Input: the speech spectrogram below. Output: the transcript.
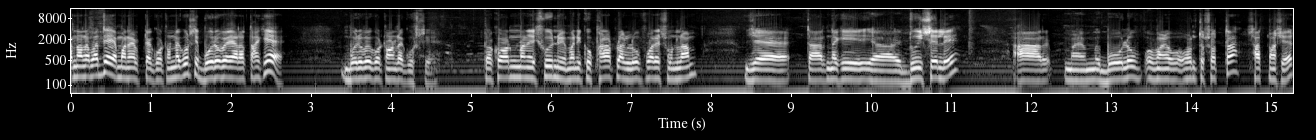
আনারাবাদে এমন একটা ঘটনা করছে বৈরবে এরা থাকে বৈরবে ঘটনাটা ঘটছে। তখন মানে শুনি মানে খুব খারাপ লাগল, পরে শুনলাম যে তার নাকি দুই ছেলে আর বউলো মানে অন্তঃসত্ত্বা সাত মাসের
